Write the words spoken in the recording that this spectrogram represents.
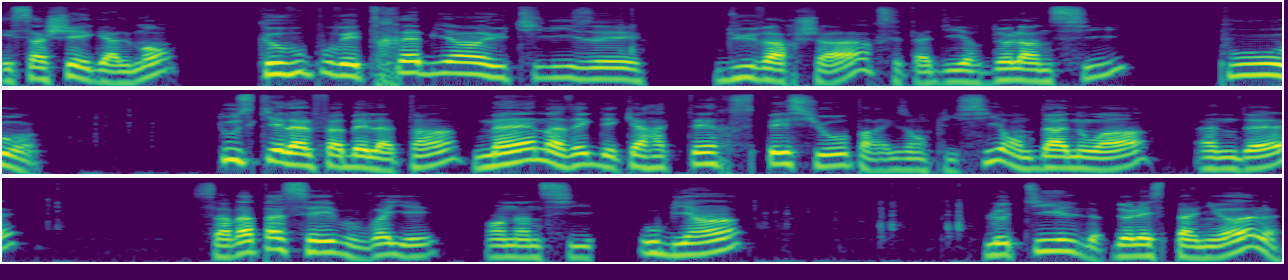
Et sachez également que vous pouvez très bien utiliser du varchar, c'est-à-dire de l'ANSI, pour tout ce qui est l'alphabet latin, même avec des caractères spéciaux. Par exemple ici, en danois, ande, ça va passer, vous voyez, en ANSI. Ou bien, le tilde de l'espagnol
